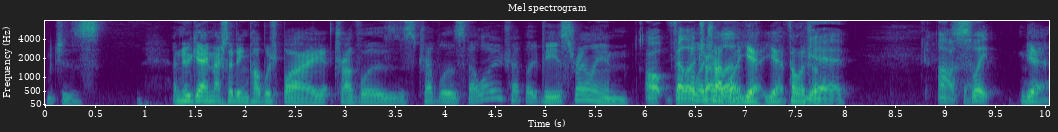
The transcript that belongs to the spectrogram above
which is a new game actually being published by Travelers Travelers Fellow, Traveler, the Australian oh, fellow, fellow traveler. traveler. Yeah, yeah, fellow traveler. Yeah. Oh, sweet. Yeah.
